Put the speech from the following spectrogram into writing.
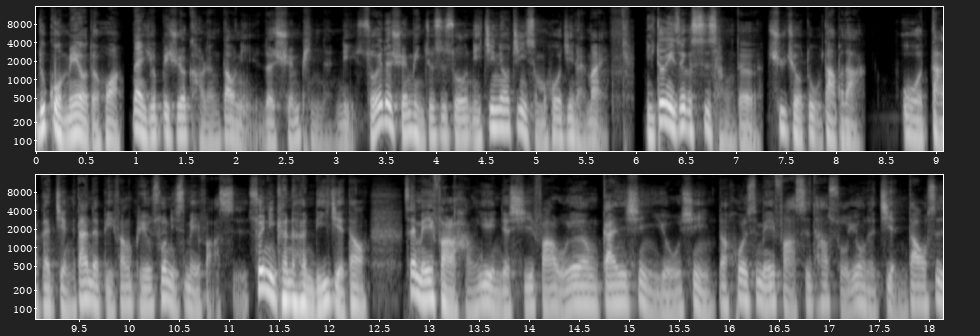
如果没有的话，那你就必须要考量到你的选品能力。所谓的选品，就是说你今天要进什么货进来卖，你对于这个市场的需求度大不大？我打个简单的比方，比如说你是美发师，所以你可能很理解到，在美发的行业，你的洗发乳要用干性、油性，那或者是美发师他所用的剪刀是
